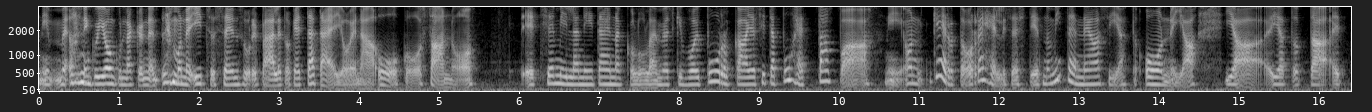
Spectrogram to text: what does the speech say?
niin me on niin kuin jonkunnäköinen semmoinen itsesensuuri päälle, että okei, tätä ei ole enää ok sanoa. Et se, millä niitä ennakkoluuloja myöskin voi purkaa ja sitä puhetapaa, niin on kertoo rehellisesti, että no miten ne asiat on ja, ja, ja tota, et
